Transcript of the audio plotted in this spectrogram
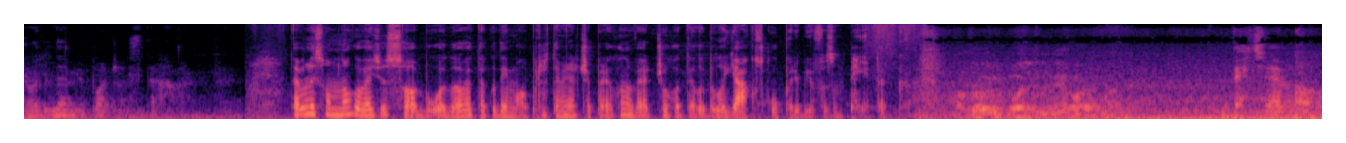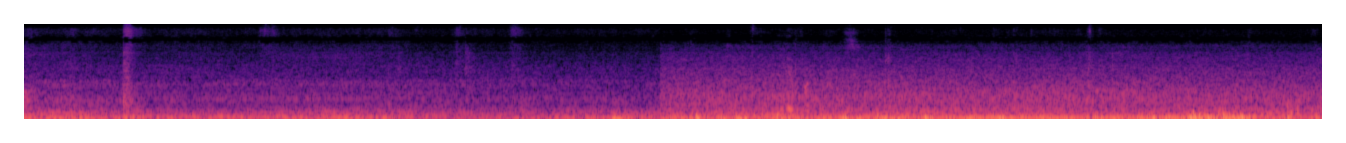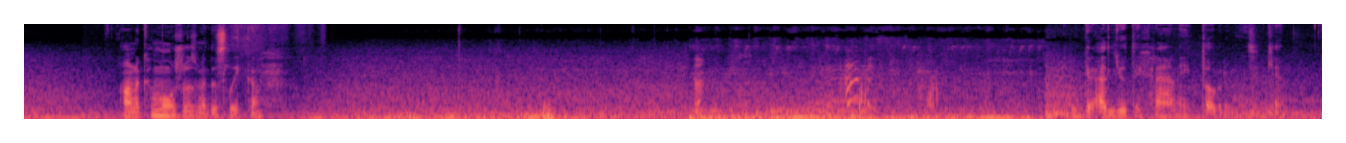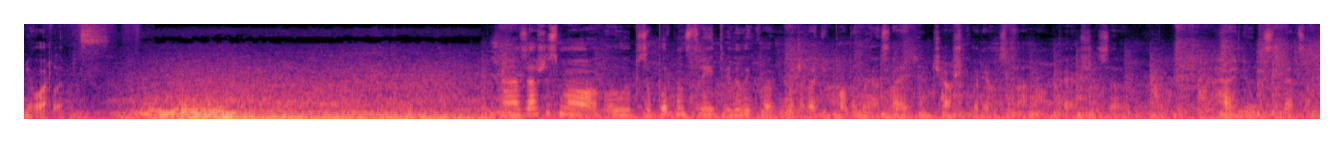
Rođendan mi je počeo strava. Dobili smo mnogo veću sobu od ove, tako da im opraštam. Inače, prethodno večer u hotelu je bilo jako skupo jer je bio fazon petak. Ali dobro, bolje da je ovaj mali. Veće je mnogo. Ono kad muž uzme da slika. Grad ljute hrane i dobre muzike. New Orleans. A, zašli smo u Suburban Street, vidjeli koja je gužava i pobegli na sljedećem ćošku jer je ovo stvarno previše za ljudi sa decom.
